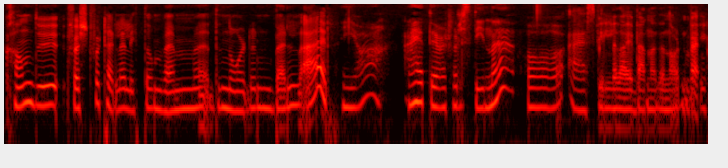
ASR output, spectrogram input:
Kan du først fortelle litt om hvem The Northern Bell er? Ja, jeg heter i hvert fall Stine, og jeg spiller da i bandet The Northern Bell.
